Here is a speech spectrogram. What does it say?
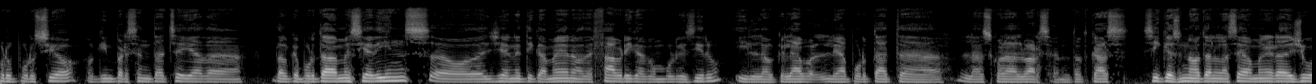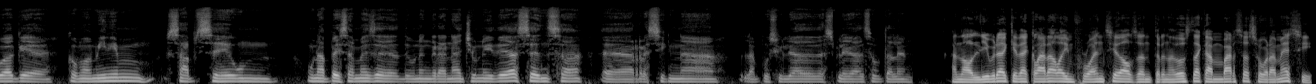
proporció o quin percentatge hi ha de, del que portava Messi a dins, o de genèticament o de fàbrica, com vulguis dir-ho, i el que li ha, li ha portat a l'escola del Barça. En tot cas, sí que es nota en la seva manera de jugar que, com a mínim, sap ser un, una peça més d'un engranatge, una idea, sense eh, resignar la possibilitat de desplegar el seu talent. En el llibre queda clara la influència dels entrenadors de Can Barça sobre Messi,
